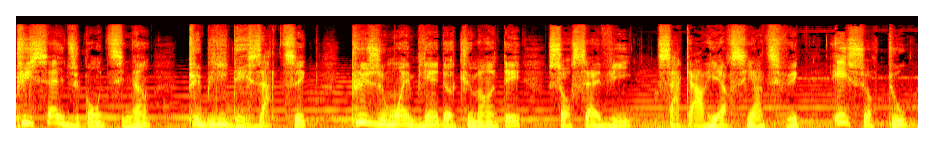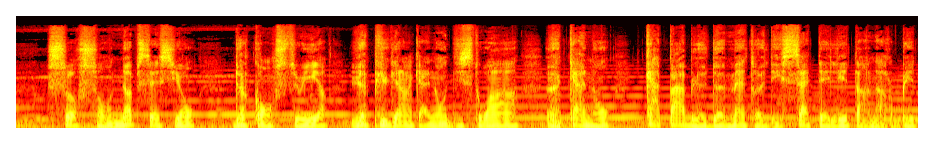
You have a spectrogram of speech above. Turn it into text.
puis celle du continent, publie des articles plus ou moins bien documentés sur sa vie, sa carrière scientifique et surtout sur son obsession de construire le plus grand canon d'histoire, un canon capable de mettre des satellites en orbite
